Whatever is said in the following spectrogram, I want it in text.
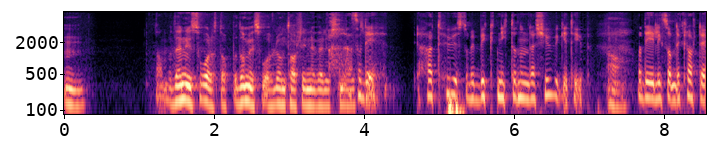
Mm. Och De, den är ju svår att stoppa. De är svåra, de tar sig in i väldigt små alltså det, jag har ett hus som är byggt 1920 typ. Ja. Och det är liksom, det är klart det,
